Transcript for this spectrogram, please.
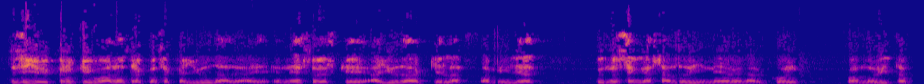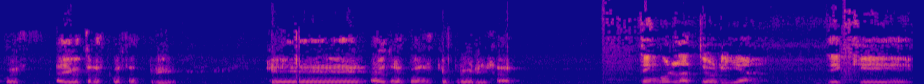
Entonces yo creo que igual otra cosa que ayuda en eso es que ayuda a que las familias pues no estén gastando dinero en alcohol, cuando ahorita pues hay otras cosas que hay otras cosas que priorizar. Tengo la teoría de que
